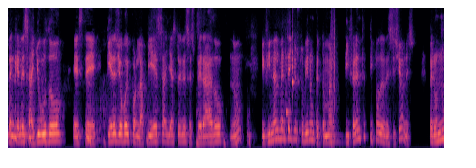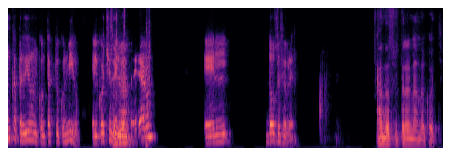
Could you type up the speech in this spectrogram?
¿en qué les ayudo? Este, ¿quieres? Yo voy por la pieza, ya estoy desesperado, ¿no? Y finalmente ellos tuvieron que tomar diferente tipo de decisiones, pero nunca perdieron el contacto conmigo. El coche me lo entregaron el 2 de febrero. Andas estrenando coche.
